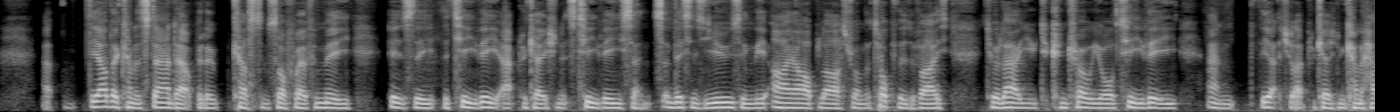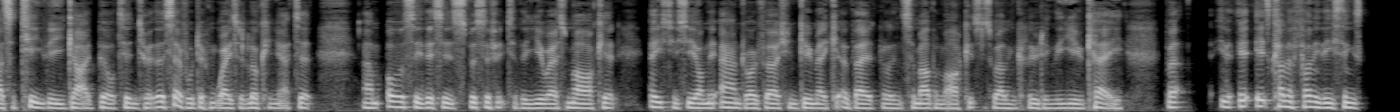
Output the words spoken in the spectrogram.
The other kind of standout bit of custom software for me is the, the TV application. It's TV Sense. And this is using the IR blaster on the top of the device to allow you to control your TV. And the actual application kind of has a TV guide built into it. There's several different ways of looking at it. Um, obviously, this is specific to the US market. HTC on the Android version do make it available in some other markets as well, including the UK. But it, it's kind of funny. These things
